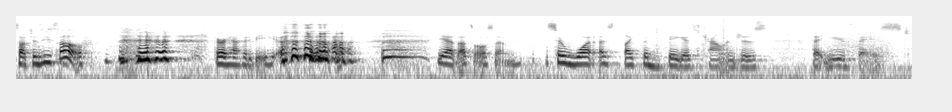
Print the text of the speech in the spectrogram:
Such as yourself. Very happy to be here. yeah, that's awesome. So, what are like the biggest challenges that you've faced?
